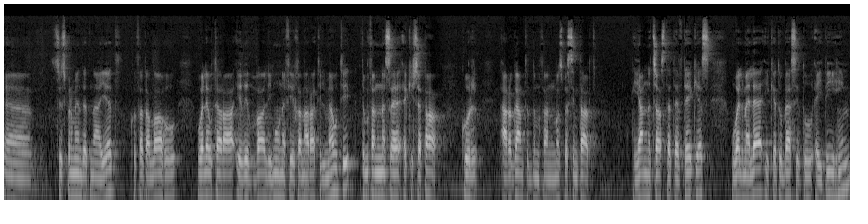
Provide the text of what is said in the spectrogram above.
ë siç përmendet në ajet, ku thot Allahu Walau tara idh adh-dhalimun fi ghamarati al-maut, domethënë nëse e kishe pa kur arrogantët, domethënë mosbesimtarët, janë në çastet e vdekjes, wal malaikatu basitu eydihim,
